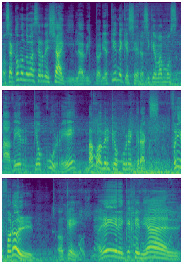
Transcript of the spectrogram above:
O sea, ¿cómo no va a ser de Shaggy la victoria? Tiene que ser, así que vamos a ver qué ocurre, ¿eh? Vamos a ver qué ocurre, cracks. Free for all. Ok. A ver, qué genial.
